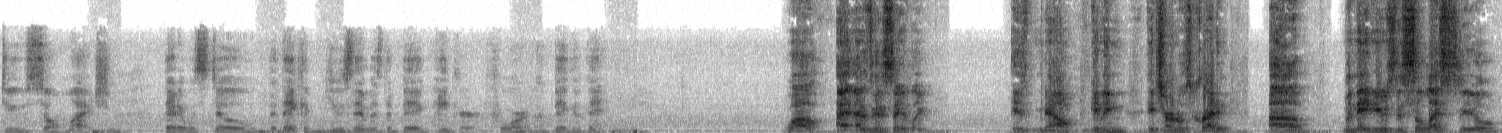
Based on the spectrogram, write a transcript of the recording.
do so much that it was still that they could use them as the big anchor for a big event. Well, I, I was gonna say like is now giving Eternals credit. Um, when they used the Celestial,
